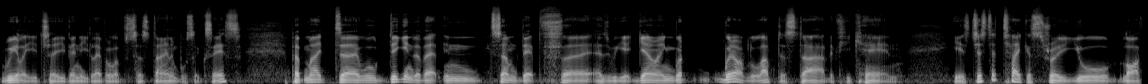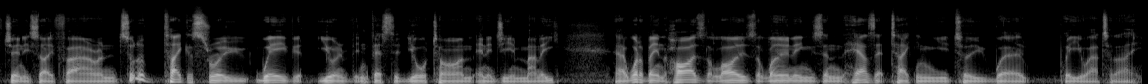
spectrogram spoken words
really achieve any level of sustainable success. But mate, uh, we'll dig into that in some depth uh, as we get going. What where I'd love to start, if you can is just to take us through your life journey so far and sort of take us through where you've invested your time, energy, and money. Uh, what have been the highs, the lows, the learnings, and how's that taking you to where where you are today?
